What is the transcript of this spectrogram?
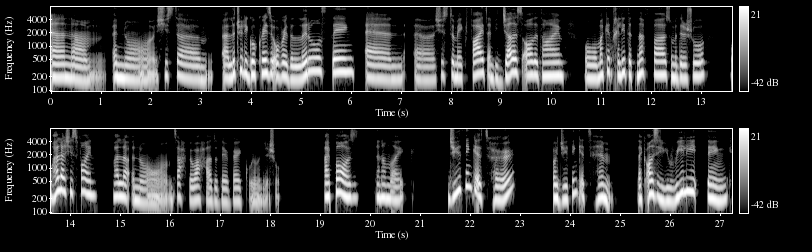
and um انه she used to um, uh, literally go crazy over the littlest thing and uh, she used to make fights and be jealous all the time وما كانت تخليه تتنفس ومدري شو وهلا she's fine هلا انه مصاحبة واحد و they're very cool ومدري شو I paused and I'm like do you think it's her or do you think it's him like honestly you really think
